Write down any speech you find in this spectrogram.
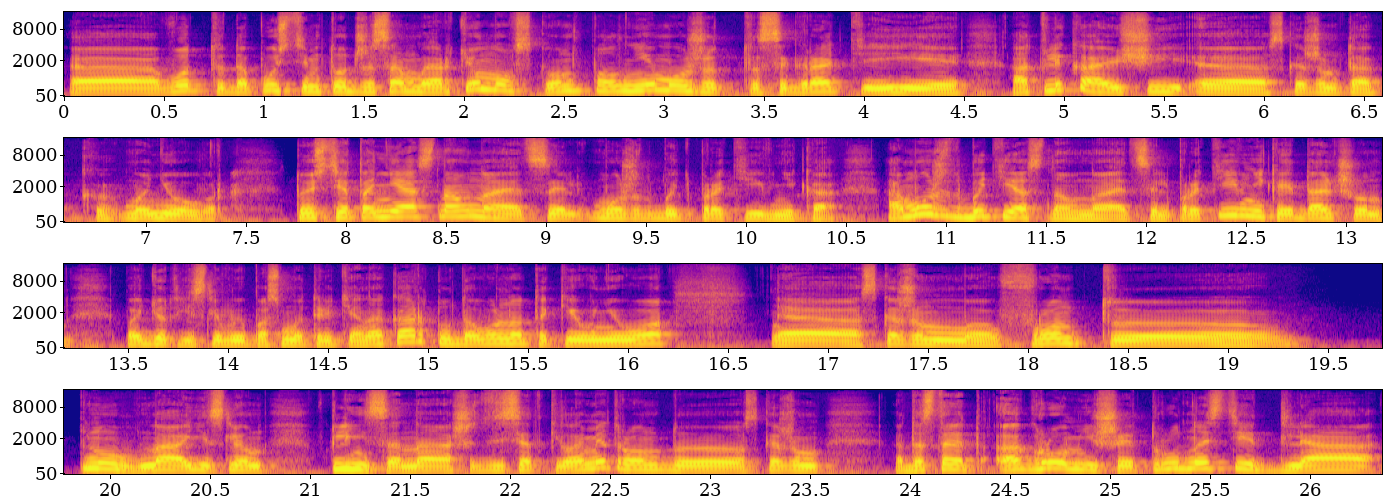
Вот, допустим, тот же самый Артемовск, он вполне может сыграть и отвлекающий, скажем так, маневр. То есть это не основная цель, может быть, противника, а может быть и основная цель противника. И дальше он пойдет, если вы посмотрите на карту, довольно-таки у него скажем, фронт э, ну, на, если он вклинится на 60 километров, он, э, скажем, доставит огромнейшие трудности для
